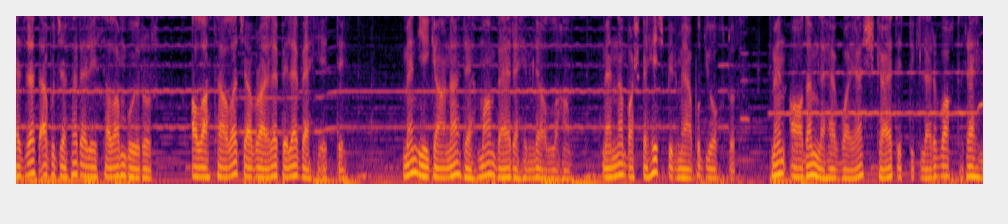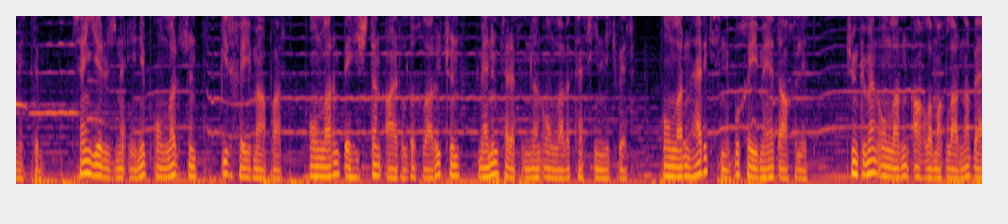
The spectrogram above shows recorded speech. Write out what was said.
Həzrət Əbu Cəfər əleyhissalam buyurur, Allah Teala Cəbrailə belə vəhy etdi. Mən yeganə, rəhman və rəhimli Allaham. Məndən başqa heç bir məbud yoxdur. Mən Adəmlə Həvvaya şikayət etdikləri vaxt rəhm etdim. Sən yer üzünə enib onlar üçün bir xeymə apar. Onların behişdən ayrıldıqları üçün mənim tərəfimdən onlara təskinlik ver. Onların hər ikisini bu xeyməyə daxil et. Çünki mən onların ağlamaqlarına və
